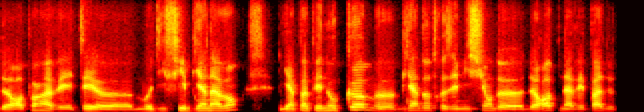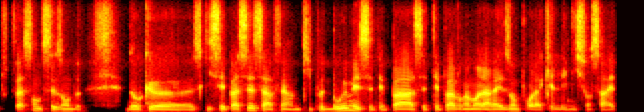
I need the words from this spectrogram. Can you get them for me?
d'Europe 1 avait été euh, modifiée bien avant. Il y a Papeno comme euh, bien d'autres émissions de- d'Europe n'avaient pas de toute façon de saison 2. Donc euh, ce qui s'est passé, ça a fait un petit peu de bruit, mais c'était pas c'était pas vraiment la raison pour laquelle l'émission s'arrête.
